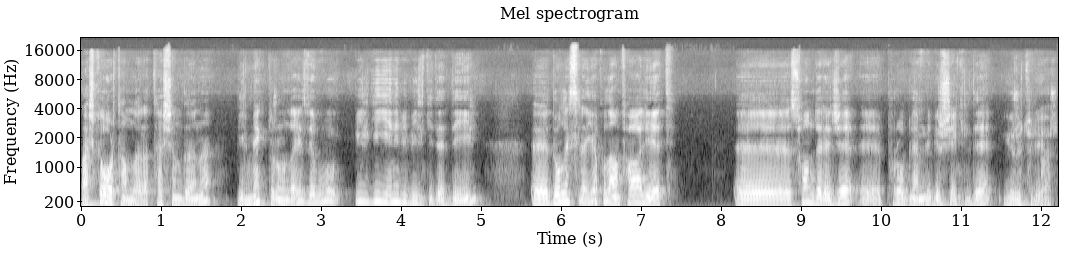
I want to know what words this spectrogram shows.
başka ortamlara taşındığını bilmek durumundayız ve bu bilgi yeni bir bilgi de değil. E, dolayısıyla yapılan faaliyet e, son derece e, problemli bir şekilde yürütülüyor.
